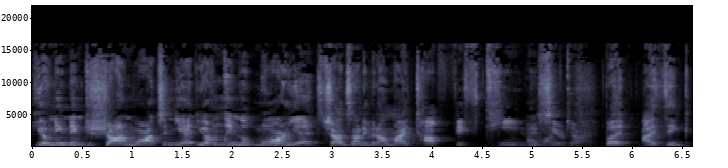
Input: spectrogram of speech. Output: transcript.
You haven't even named Deshaun Watson yet. You haven't named Lamar yet. Sean's not even on my top 15 Oh this my year. God. But I think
